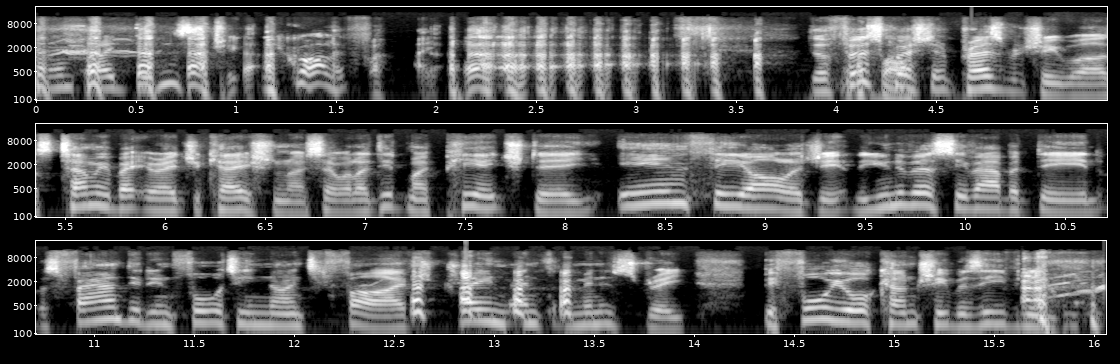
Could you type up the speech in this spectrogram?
meant that I didn't strictly qualify. the first question at Presbytery was, "Tell me about your education." I said, "Well, I did my PhD in theology at the University of Aberdeen. That was founded in 1495 to train men for the ministry before your country was even invented."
